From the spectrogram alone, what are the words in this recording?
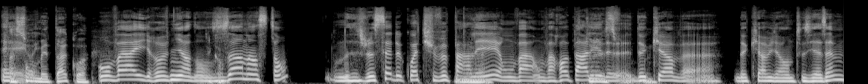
Eh façon oui. méta quoi. On va y revenir dans un instant. Je sais de quoi tu veux parler. On va on va reparler de, euh, de Curb Your Enthusiasm.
